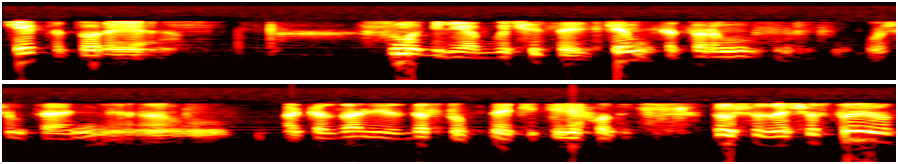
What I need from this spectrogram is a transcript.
те, которые смогли обучиться тем, которым, в общем-то, э, оказались доступны эти телефоны. Потому что зачастую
